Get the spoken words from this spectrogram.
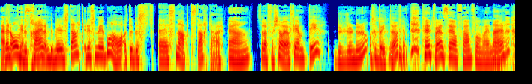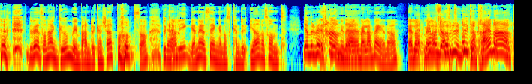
Jag Men om du testa. tränar, du blir ju stark, det som är bra att du blir eh, snabbt starkare. Ja. Så därför kör jag 50 du, du, du, och så byter jag 50. Vet du vad jag ser framför mig nu? Nej. Du vet sån här gummiband du kan köpa också. Du Ja. kan ligga ner i sängen och så kan du göra sånt. Ja men du vet Ett han... gummiband eh, mellan benen. Eller Ja, mellan men du, alltså, du, du kan träna allt.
